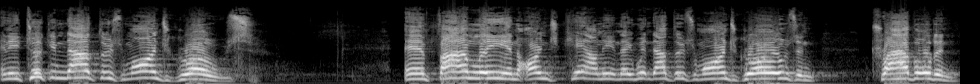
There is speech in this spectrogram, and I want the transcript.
and he took him down through some orange groves. And finally, in Orange County, and they went down through some orange groves and traveled. And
